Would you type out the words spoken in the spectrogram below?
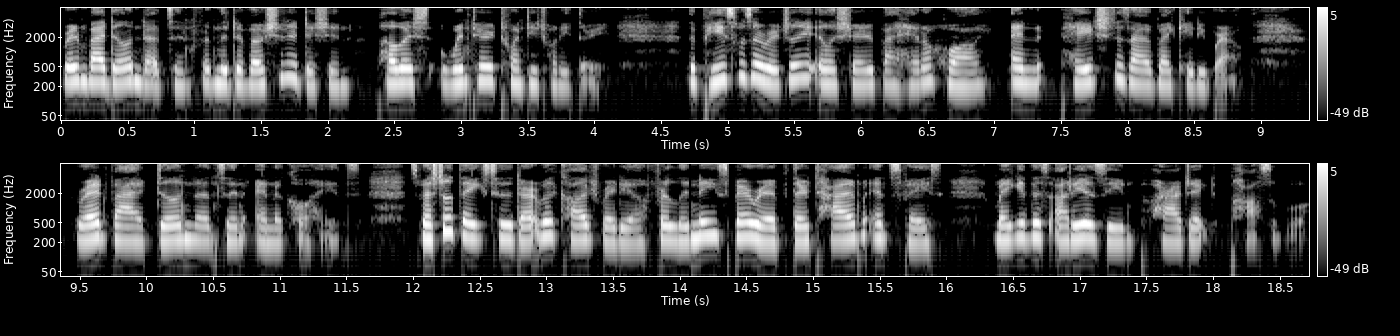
written by Dylan Dunson from the Devotion Edition, published winter 2023. The piece was originally illustrated by Hannah Huang and page designed by Caty Brown. Read by Dylan Dunson and Nicole Haynes. Special thanks to the Dartmouth College Radio for lending Spare Rib their time and space, making this audio zine project possible.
